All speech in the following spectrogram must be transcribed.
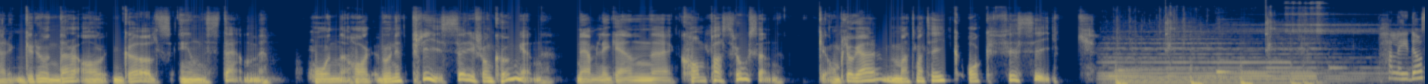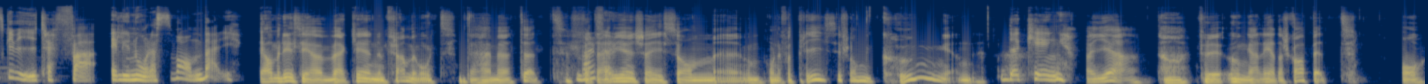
är grundare av Girls in STEM. Hon har vunnit priser ifrån kungen, nämligen Kompassrosen. Hon pluggar matematik och fysik. Palla, idag ska vi träffa Eleonora Svanberg. Ja, men det ser jag verkligen fram emot, det här mötet. För Varför? det här är ju en tjej som eh, hon har fått pris ifrån kungen. The King. Ja, ja, för det unga ledarskapet. Och eh,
